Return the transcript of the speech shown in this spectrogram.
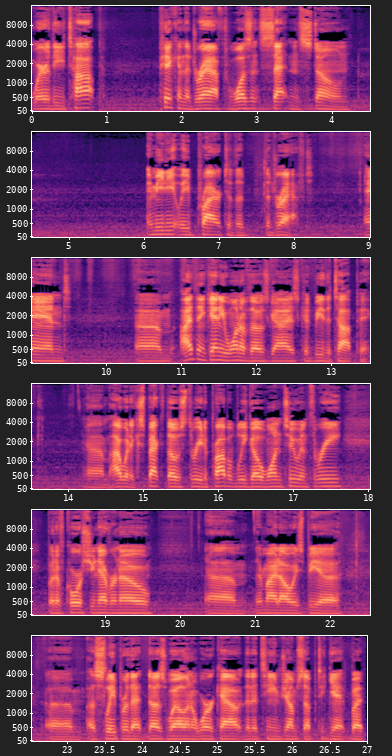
where the top pick in the draft wasn't set in stone immediately prior to the, the draft. And um, I think any one of those guys could be the top pick. Um, I would expect those three to probably go one, two, and three, but of course, you never know. Um, there might always be a um, a sleeper that does well in a workout that a team jumps up to get. But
